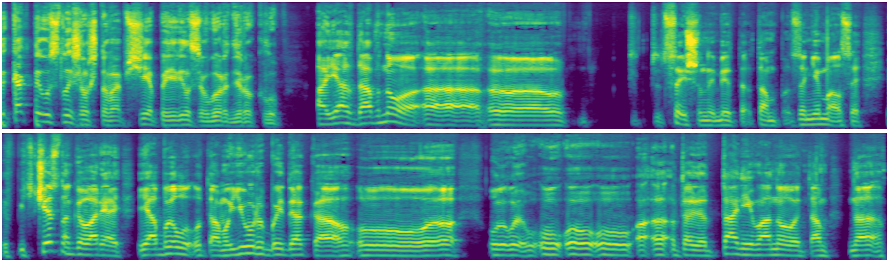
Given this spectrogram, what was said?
ты- как ты услышал, что вообще появился в городе рок-клуб? А я давно э, э, сейшенами т- там занимался. И, честно говоря, я был у, там, у Юры Байдака, у, у, у- у- у, а, а, Тани Ивановой, там, на,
